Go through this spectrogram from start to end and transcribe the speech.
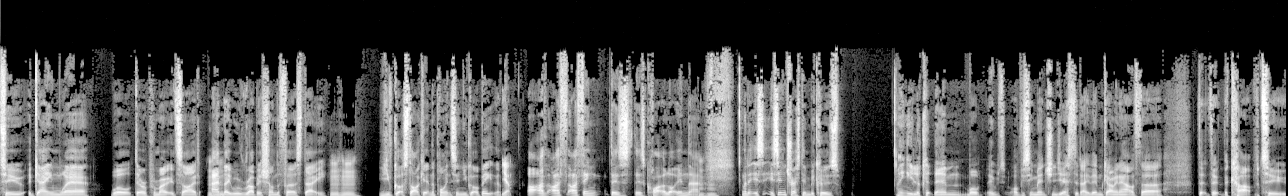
to a game where well they're a promoted side and they were rubbish on the first day. hmm You've got to start getting the points in. You've got to beat them. Yeah, I, I, I think there's there's quite a lot in that, mm-hmm. and it's it's interesting because I think you look at them. Well, it was obviously mentioned yesterday them going out of the the, the, the cup to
